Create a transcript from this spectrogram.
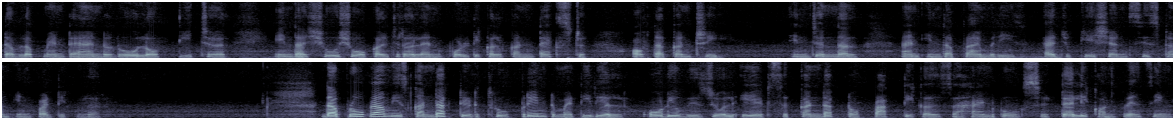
development and role of teacher in the socio-cultural and political context of the country in general and in the primary education system in particular. The program is conducted through print material, audiovisual aids, conduct of practicals, handbooks, teleconferencing,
